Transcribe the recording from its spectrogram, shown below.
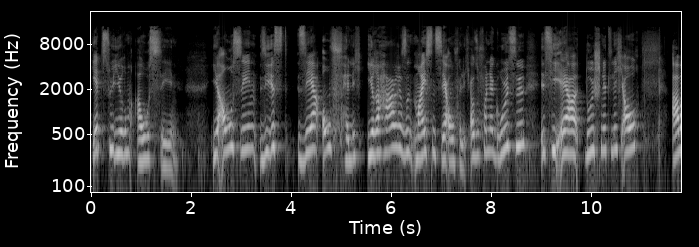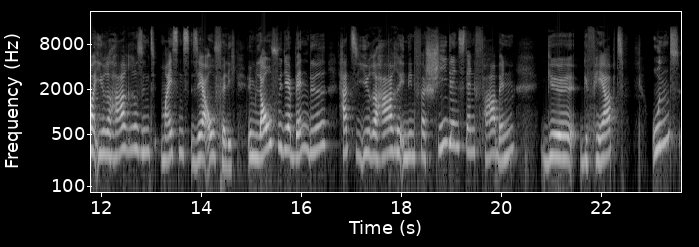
jetzt zu ihrem Aussehen. Ihr Aussehen, sie ist sehr auffällig. Ihre Haare sind meistens sehr auffällig. Also von der Größe ist sie eher durchschnittlich auch. Aber ihre Haare sind meistens sehr auffällig. Im Laufe der Bände hat sie ihre Haare in den verschiedensten Farben ge gefärbt. Und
